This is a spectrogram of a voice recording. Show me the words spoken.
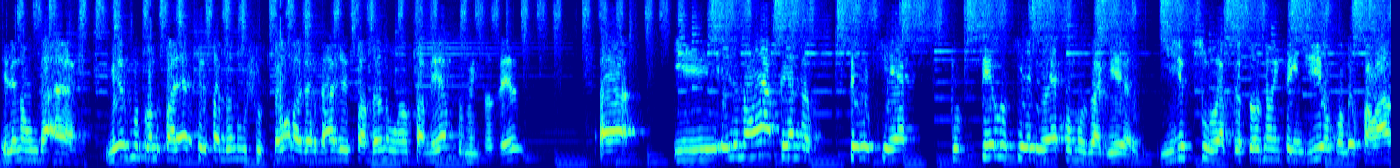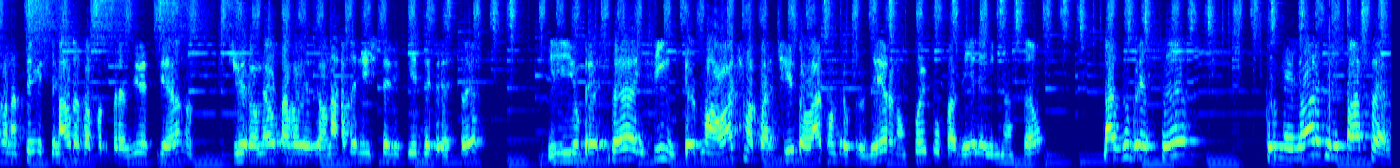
ele não dá. É, mesmo quando parece que ele está dando um chutão, na verdade ele está dando um lançamento muitas vezes. Uh, e ele não é apenas pelo que é pelo que ele é como zagueiro. E isso as pessoas não entendiam quando eu falava na semifinal da Copa do Brasil esse ano, que o Jeromel estava lesionado, a gente teve que ir de Bressan. E o Bressan, enfim, fez uma ótima partida lá contra o Cruzeiro, não foi culpa dele a eliminação. Mas o Bressan, por melhor que ele faça,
